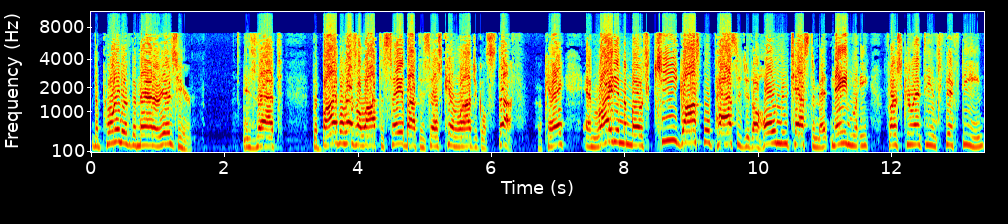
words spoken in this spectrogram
the point of the matter is here is that the Bible has a lot to say about this eschatological stuff. Okay? And right in the most key gospel passage of the whole New Testament, namely 1 Corinthians 15,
